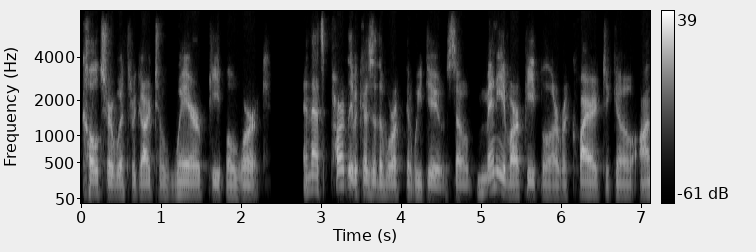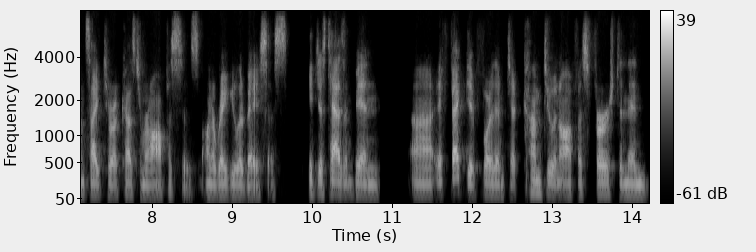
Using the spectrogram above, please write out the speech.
culture with regard to where people work. And that's partly because of the work that we do. So many of our people are required to go on site to our customer offices on a regular basis. It just hasn't been uh, effective for them to come to an office first and then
